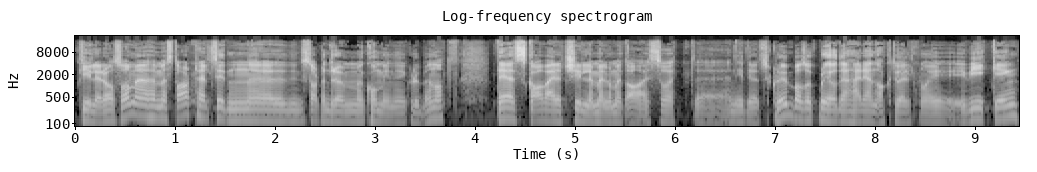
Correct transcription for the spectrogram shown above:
tidligere også, med, med Start, helt siden Start en drøm kom inn i klubben, at det skal være et skille mellom et AS og et, eh, en idrettsklubb. og Så blir jo det her igjen aktuelt nå i, i Viking.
